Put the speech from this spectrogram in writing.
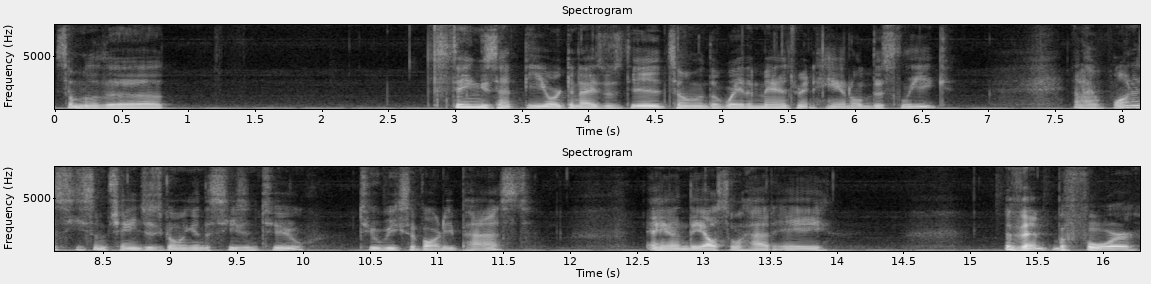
Some of the things that the organizers did, some of the way the management handled this league. And I want to see some changes going into season two. Two weeks have already passed. And they also had a event before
